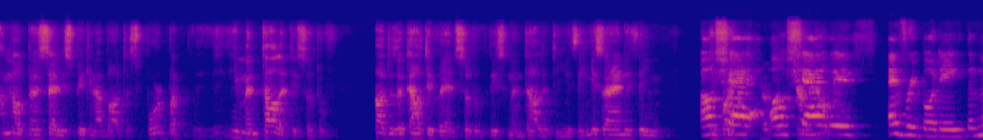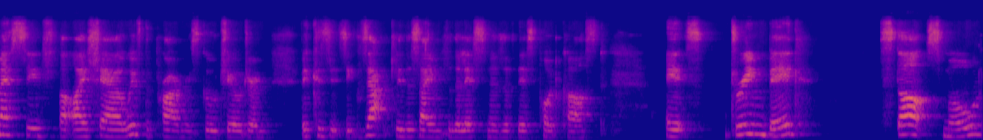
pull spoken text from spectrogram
I'm not necessarily speaking about the sport, but in mentality, sort of, how do they cultivate sort of this mentality? You think is there anything? I'll share I'll share help? with everybody the message that I share with the primary school children because it's exactly the same for the listeners of this podcast. It's dream big, start small,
